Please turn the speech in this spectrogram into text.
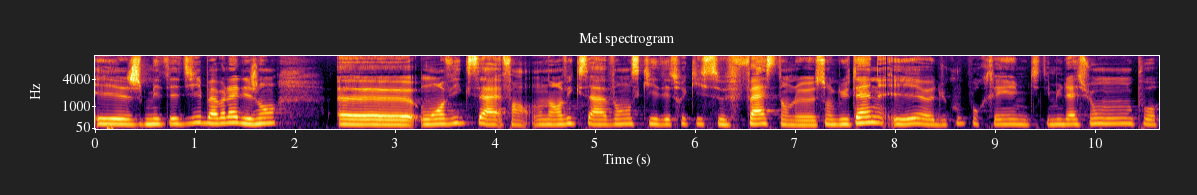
Et je m'étais dit, bah voilà, les gens euh, ont envie que ça, enfin, on a envie que ça avance, qu'il y ait des trucs qui se fassent dans le sans gluten. Et euh, du coup, pour créer une petite émulation, pour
